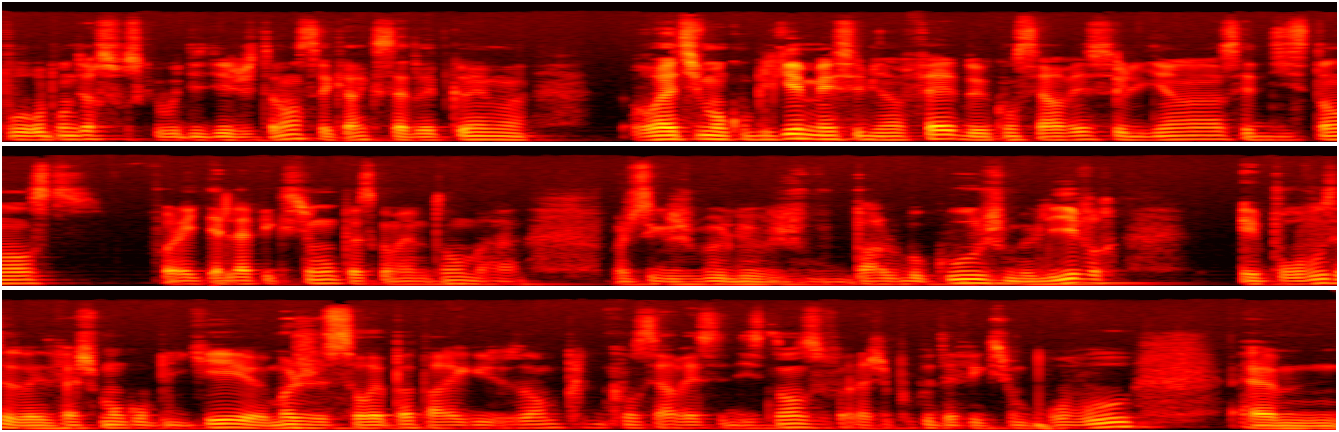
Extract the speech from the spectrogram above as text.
pour rebondir sur ce que vous disiez justement, c'est vrai que ça doit être quand même relativement compliqué, mais c'est bien fait de conserver ce lien, cette distance. Voilà, il y a de l'affection parce qu'en même temps, bah, moi je sais que je, me, vous parle beaucoup, je me livre. Et pour vous, ça doit être vachement compliqué. Euh, moi, je ne saurais pas, par exemple, conserver cette distance. Voilà, j'ai beaucoup d'affection pour vous. Euh,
